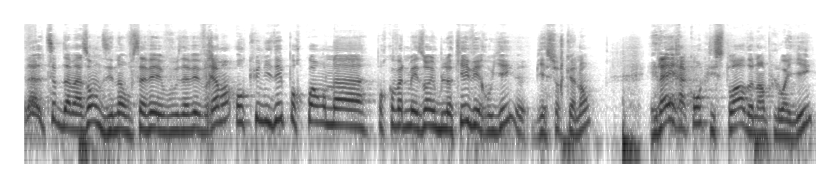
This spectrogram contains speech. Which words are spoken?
là, le type d'Amazon dit, non, vous savez, vous avez vraiment aucune idée pourquoi on a, pourquoi votre maison est bloquée, verrouillée? Bien sûr que non. Et là, il raconte l'histoire d'un employé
